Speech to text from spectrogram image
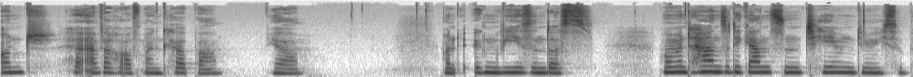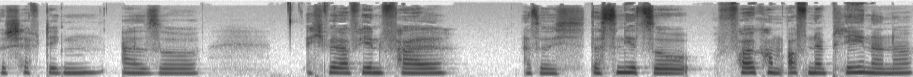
und höre einfach auf meinen Körper. Ja. Und irgendwie sind das momentan so die ganzen Themen, die mich so beschäftigen. Also ich will auf jeden Fall, also ich, das sind jetzt so vollkommen offene Pläne, ne?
